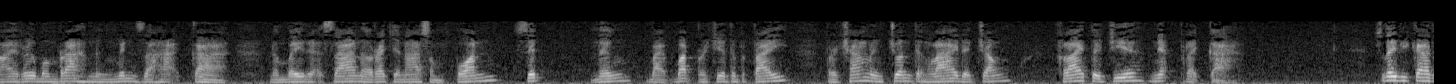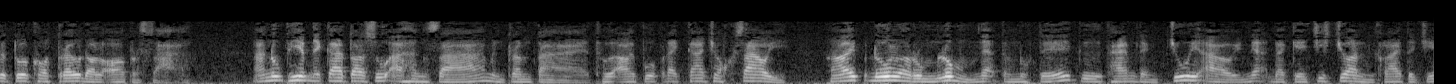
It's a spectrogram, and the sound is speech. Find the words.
បាយរើបំរាស់និងមិនសហការដើម្បីរក្សានូវរចនាសម្ព័ន្ធសិទ្ធិនិងបែបបទប្រជាធិបតេយ្យប្រឆាំងនឹងជនទាំងឡាយដែលចង់คล้ายទៅជាអ្នកផ្ដាច់ការស្ដីពីការទទួលខុសត្រូវដ៏ល្អប្រសើរ អនុភាពនៃការតស៊ូអហិង្សាមិនត្រឹមតែធ្វើឲ្យពួកផ្ដាច់ការចុះខ្សោយហើយផ្ដួលរំលំអ្នកទាំងនោះទេ គឺថែមទាំងជួយឲ្យអ្នកដែលគេជិះជាន់คล้ายទៅជា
